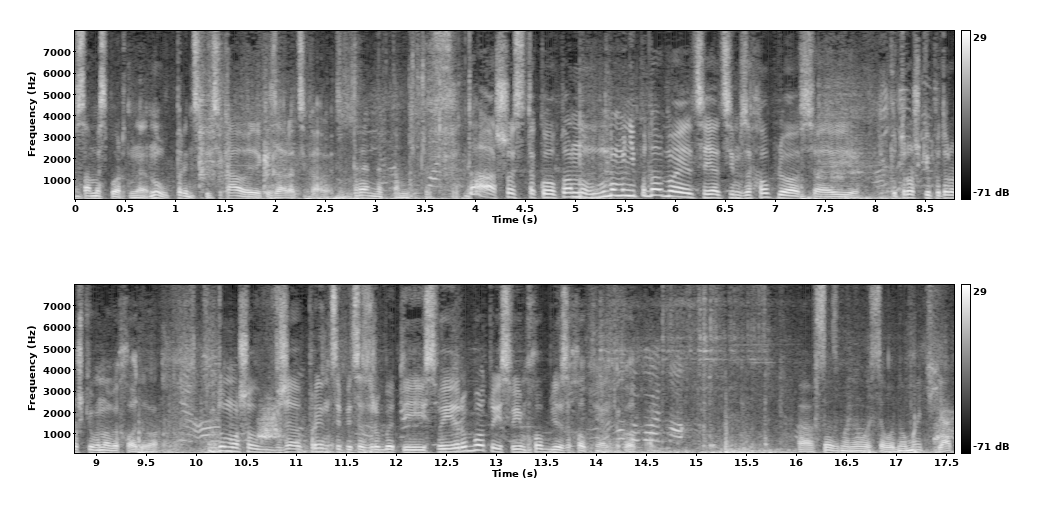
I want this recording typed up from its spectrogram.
Саме спорт мене, ну, в принципі, цікаво, як і зараз цікавить. Тренер там щось. Та щось такого плану. Воно мені подобається, я цим захоплювався і потрошки-потрошки воно виходило. Думав, що вже в принципі це зробити і своєю роботою, і своїм хобі, захопленням такого плану. Е, Все змінилося в одну мить. Як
